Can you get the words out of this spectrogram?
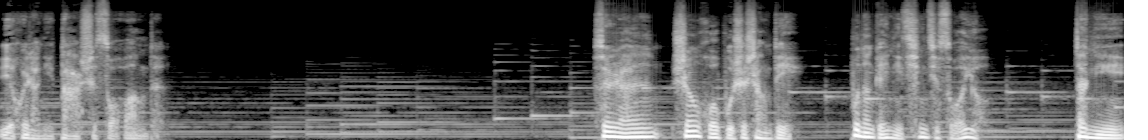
也会让你大失所望的。虽然生活不是上帝，不能给你倾其所有，但你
